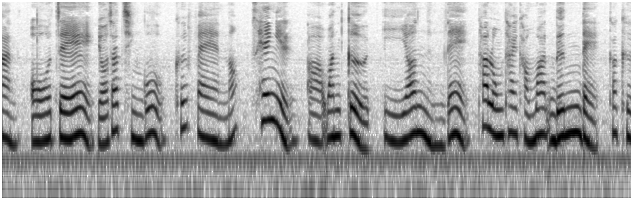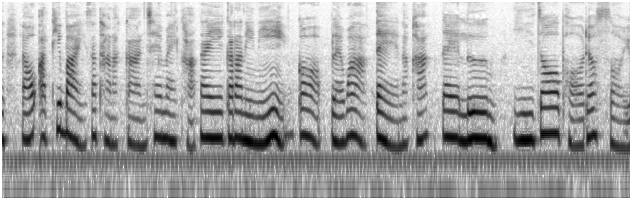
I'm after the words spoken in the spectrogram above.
าน 어제 여자친구 คือแฟนเนาะ 생일 อ่าวันเกิด 이었는데 ถ้าลงท้ายคำว่า 는데 ก็คือแล้วอธิบายสถานการณ์ใช่ไหมคะ ในกรณีนี้ก็แปลว่า แต่นะคะ แต่ลืม 잊어버렸어요.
